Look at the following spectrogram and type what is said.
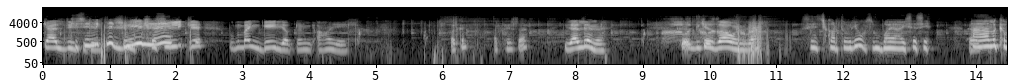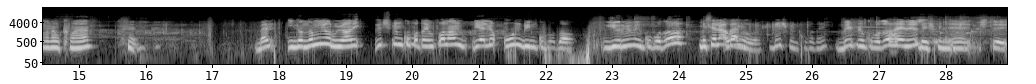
Geldi. Kesinlikle Şimdi Gale. Kesinlikle. Bunu ben Gale yaptım. Aha Gale. Bakın arkadaşlar. Güzel değil mi? Şöyle bir kez daha oynayacağım. Seni çıkartabiliyor musun? Bayağı iyi sesi. Evet. Aa mıkımın. Ben inanamıyorum yani 3000 kupadayım falan. Diğerleri 10.000 kupada. 20.000 kupada. Mesela ben Alamıyorlar. 5000 kupadayım. 5000 kupada henüz 5000. e, işte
